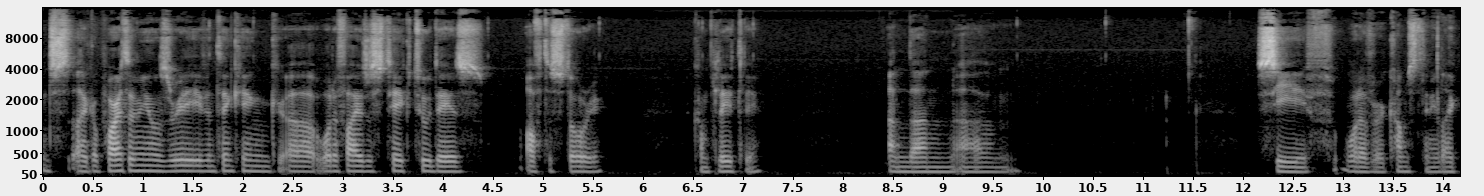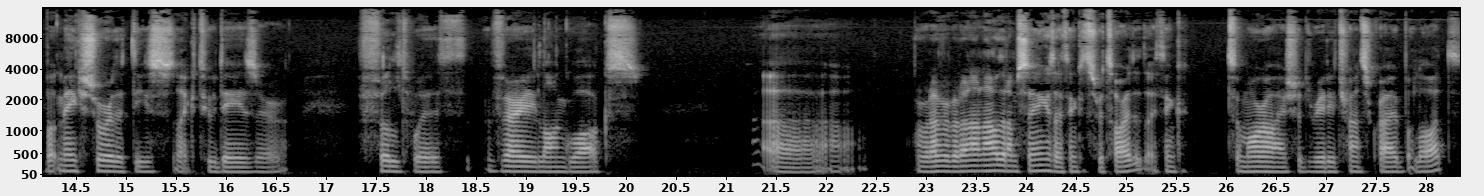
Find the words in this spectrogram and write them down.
it's like a part of me was really even thinking, uh, what if I just take two days off the story completely and then um, see if whatever comes to me like but make sure that these like two days are filled with very long walks uh, or whatever. But now that I'm saying is I think it's retarded. I think tomorrow I should really transcribe a lot.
